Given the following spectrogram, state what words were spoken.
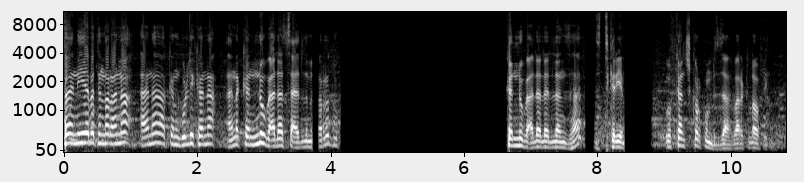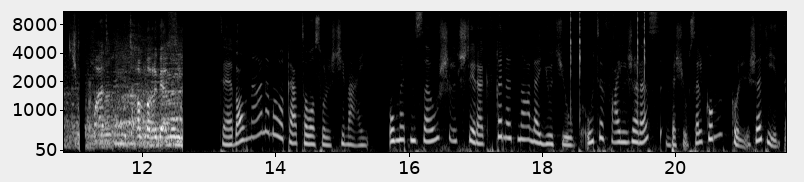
فنيابة أنا أنا كنقول لك أنا أنا كنوب على سعد المجرد كنوب على لاله نزهة التكريم. وكنشكركم بزاف بارك الله فيكم. المنتخب المغربي امام تابعونا على مواقع التواصل الاجتماعي. وما تنسوش الاشتراك في قناتنا على يوتيوب وتفعيل الجرس باش يوصلكم كل جديد.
